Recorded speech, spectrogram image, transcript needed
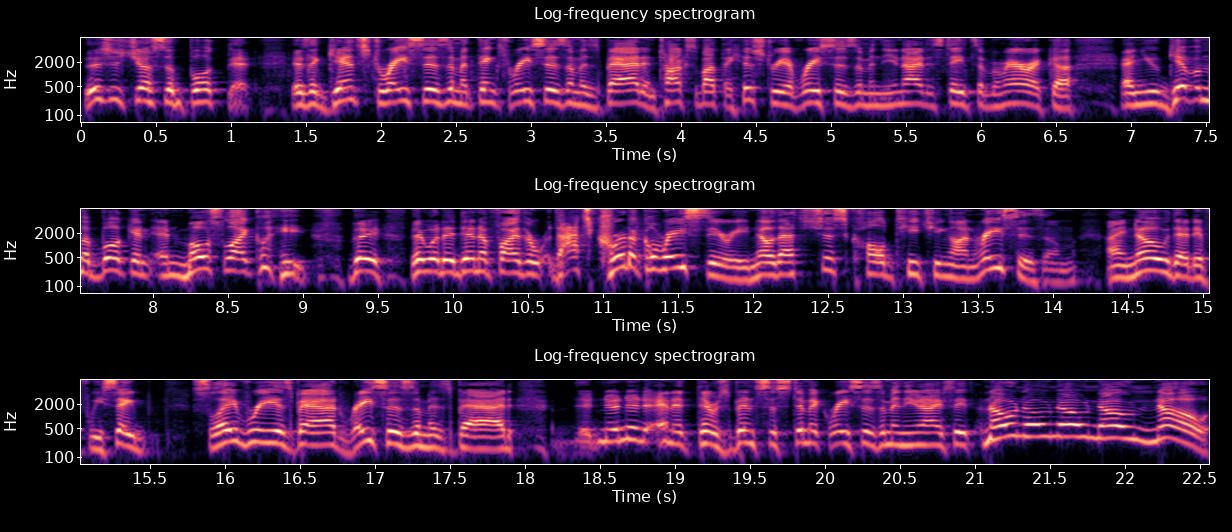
This is just a book that is against racism and thinks racism is bad and talks about the history of racism in the United States of America. And you give them the book, and, and most likely they, they would identify the that's critical race theory. No, that's just called teaching on racism. I know that if we say slavery is bad, racism is bad, no, no, and it, there's been systemic racism in the United States. No, no, no, no, no.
